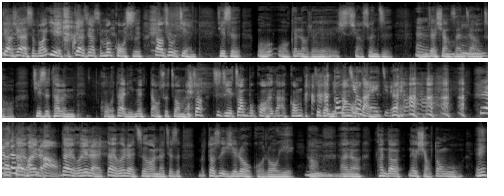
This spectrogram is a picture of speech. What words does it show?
掉下来什么叶子，掉下什么果实，到处捡。其实我我跟我的小孙子，我们在象山这样走，其实他们。口袋里面到处装满，装 自己也装不过，还给阿公 这个你帮我带。对啊，带回来，带回来，带回来之后呢，就是都是一些肉果肉叶啊，啊，呢看到那个小动物，哎，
